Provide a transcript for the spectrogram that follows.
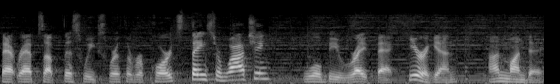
That wraps up this week's worth of reports. Thanks for watching. We'll be right back here again on Monday.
